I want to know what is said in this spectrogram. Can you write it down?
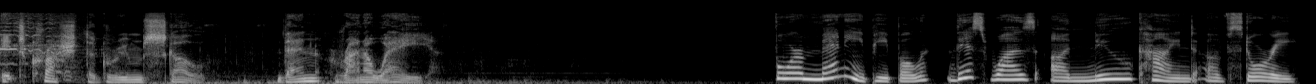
It crushed the groom's skull, then ran away. For many people, this was a new kind of story.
